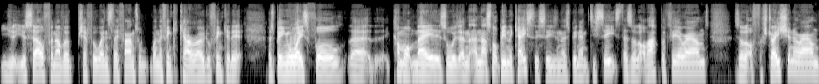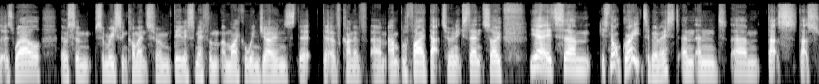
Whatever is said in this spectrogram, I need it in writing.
you, yourself and other Sheffield Wednesday fans, when they think of Carrow Road, will think of it as being always full. Uh, come what may, there's always, and, and that's not been the case this season. There's been empty seats. There's a lot of apathy around. There's a lot of frustration around as well. There were some some recent comments from Delia Smith and, and Michael Wynn-Jones that that have kind of um, amplified that to an extent. So, yeah, it's um it's not great to be honest, and and um that's that's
